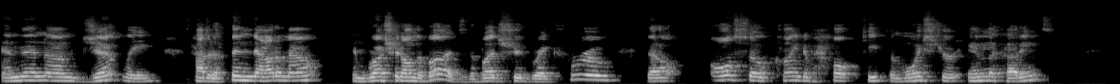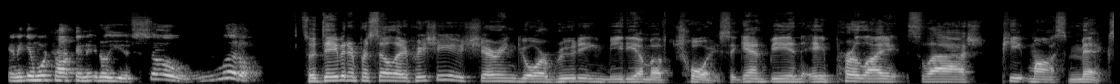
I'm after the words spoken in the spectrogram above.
and then um, gently have it a thinned out amount and brush it on the buds. The buds should break through. That'll also kind of help keep the moisture in the cuttings. And again, we're talking it'll use so little so, David and Priscilla, I appreciate you sharing your rooting medium of choice. Again, being a perlite slash peat moss mix.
